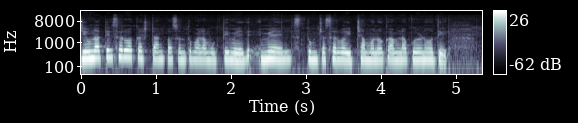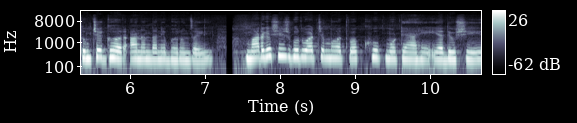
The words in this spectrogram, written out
जीवनातील सर्व कष्टांपासून तुम्हाला मुक्ती मिळेल मिळेल. तुमच्या सर्व इच्छा मनोकामना पूर्ण होतील. तुमचे घर आनंदाने भरून जाईल. मार्गशीर्ष गुरुवारचे महत्त्व खूप मोठे आहे. या दिवशी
